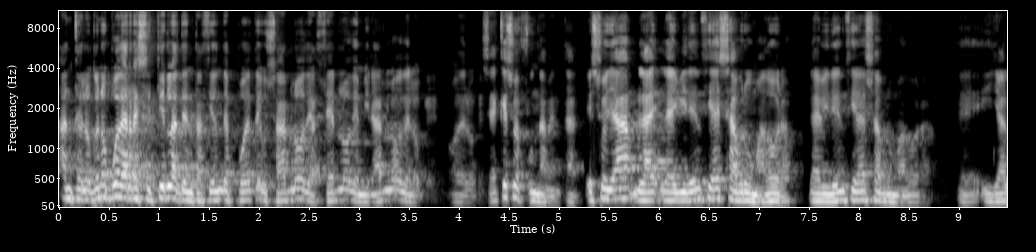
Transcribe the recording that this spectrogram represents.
ante lo que no puedas resistir la tentación después de usarlo, de hacerlo, de mirarlo, de lo que, o de lo que sea. Es que eso es fundamental. Eso ya, la evidencia es abrumadora. La evidencia es abrumadora. Eh, y ya,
